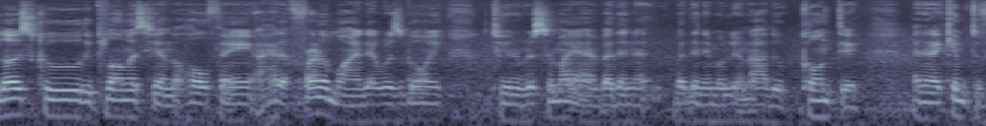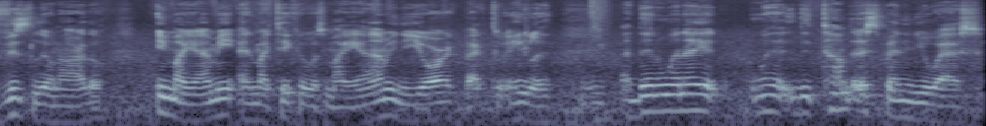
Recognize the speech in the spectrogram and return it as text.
law school, diplomacy, and the whole thing. I had a friend of mine that was going to University of Miami by the, by the name of Leonardo Conte and then I came to visit Leonardo in Miami, and my ticket was Miami, New York, back to England. Mm-hmm. And then when I, when the time that I spent in U.S.,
